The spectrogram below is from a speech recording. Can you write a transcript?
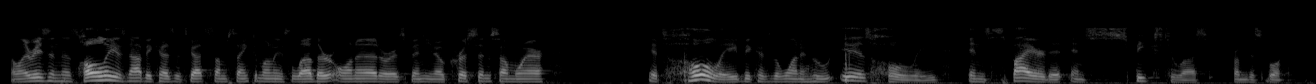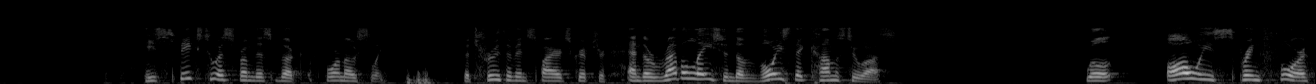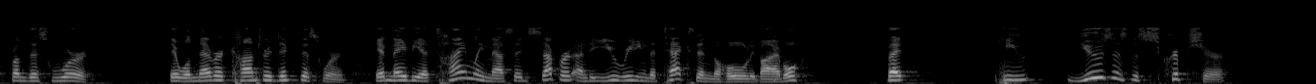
The only reason it's holy is not because it's got some sanctimonious leather on it or it's been, you know, christened somewhere. It's holy because the one who is holy inspired it and speaks to us from this book. He speaks to us from this book foremostly the truth of inspired Scripture. And the revelation, the voice that comes to us, will always spring forth from this Word. It will never contradict this Word. It may be a timely message separate unto you reading the text in the Holy Bible, but he uses the Scripture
